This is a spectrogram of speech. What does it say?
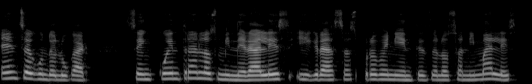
En segundo lugar, se encuentran los minerales y grasas provenientes de los animales,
